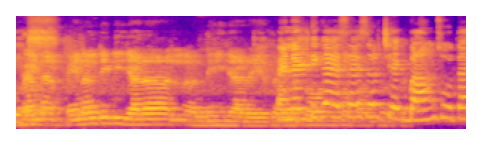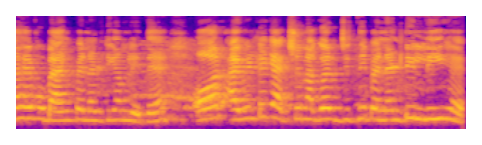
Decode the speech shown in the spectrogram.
penalty भी ज़्यादा ली जा रही है पेनल्टी तो- का ऐसा है सर चेक बाउंस होता है वो बैंक पेनल्टी हम लेते हैं। और आई विल टेक एक्शन अगर जितनी पेनल्टी ली है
